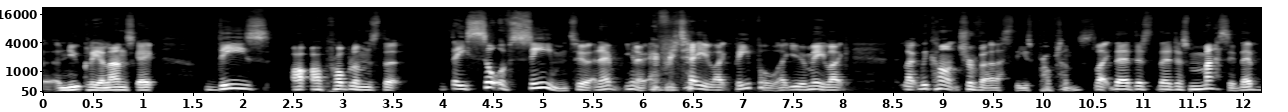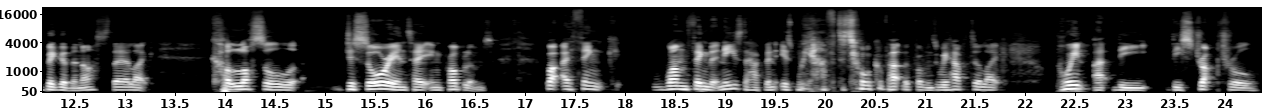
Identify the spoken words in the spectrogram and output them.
uh, nuclear landscape, these are, are, problems that they sort of seem to, and you know, everyday like people like you and me, like like we can't traverse these problems. Like they're just they're just massive. They're bigger than us. They're like colossal, disorientating problems. But I think one thing that needs to happen is we have to talk about the problems. We have to like point at the the structural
